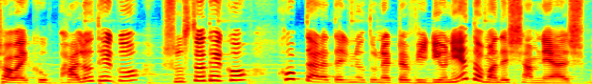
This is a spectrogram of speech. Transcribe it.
সবাই খুব ভালো থেকো, সুস্থ থেকো, খুব তাড়াতাড়ি নতুন একটা ভিডিও নিয়ে তোমাদের সামনে আসব।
